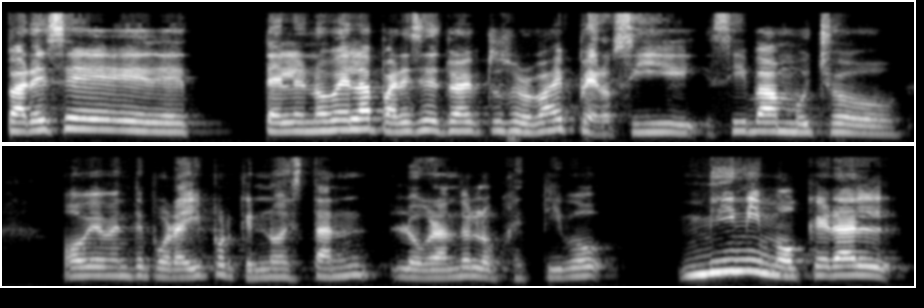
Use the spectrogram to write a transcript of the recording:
parece telenovela, parece Drive to Survive, pero sí, sí va mucho, obviamente, por ahí, porque no están logrando el objetivo mínimo que era el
